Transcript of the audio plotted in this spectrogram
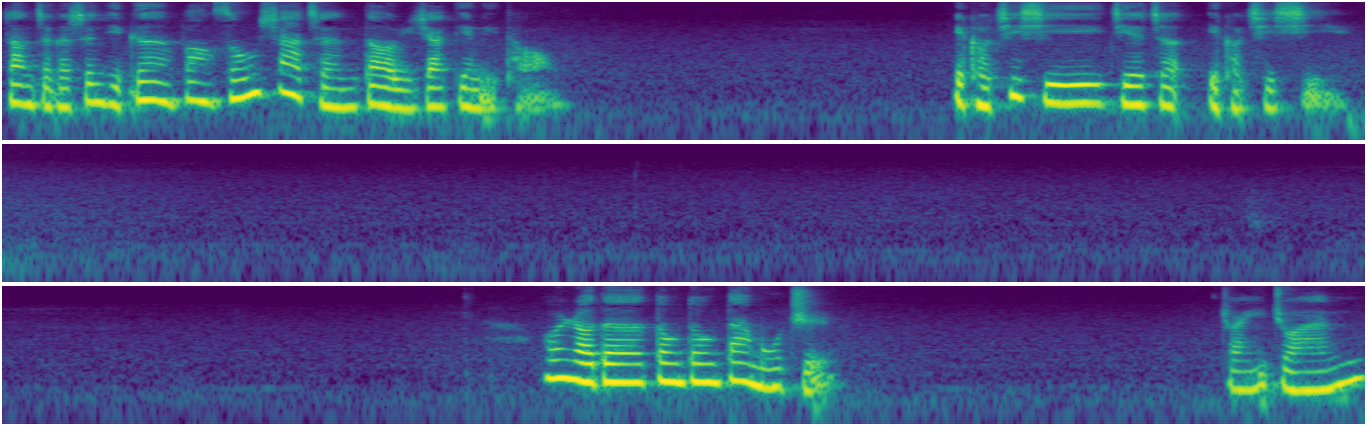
让整个身体更放松下沉到瑜伽垫里头。一口气息，接着一口气息。温柔的动动大拇指，转一转，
